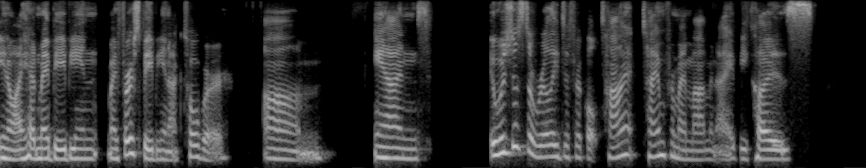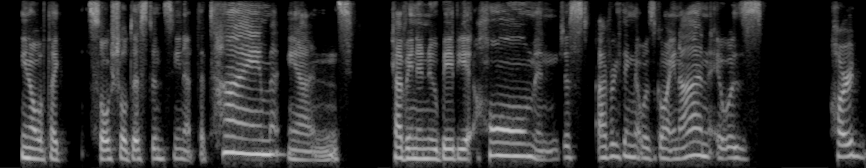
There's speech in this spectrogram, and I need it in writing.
you know, I had my baby in my first baby in October. Um, and it was just a really difficult time time for my mom and I because, you know, with like social distancing at the time and having a new baby at home and just everything that was going on, it was hard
